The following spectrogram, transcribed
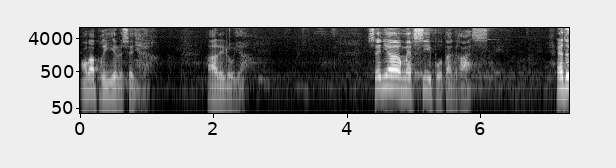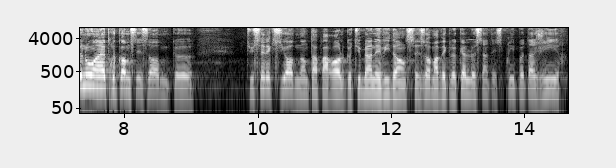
on va prier le Seigneur. Alléluia. Seigneur, merci pour ta grâce. Aide-nous à être comme ces hommes que tu sélectionnes dans ta parole, que tu mets en évidence, ces hommes avec lesquels le Saint-Esprit peut agir.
